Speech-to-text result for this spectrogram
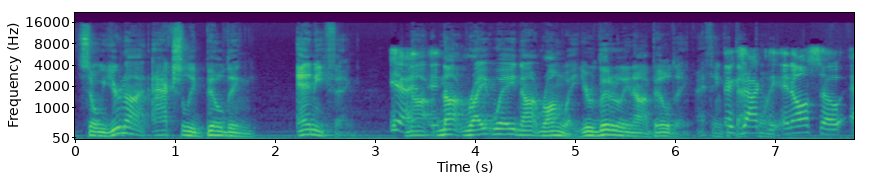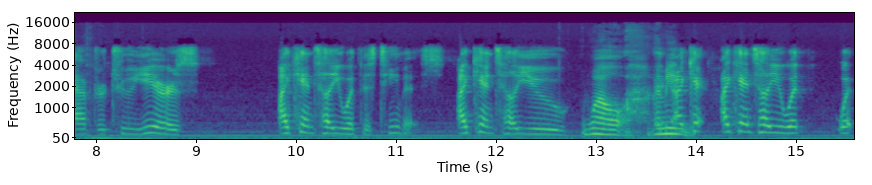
So you're not actually building anything. Yeah, not it- not right way, not wrong way. You're literally not building. I think Exactly. And also, after two years, I can't tell you what this team is. I can't tell you. Well, I mean, I can't. I can't tell you what what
